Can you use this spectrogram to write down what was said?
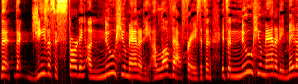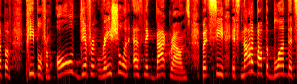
that, that Jesus is starting a new humanity. I love that phrase. It's a, it's a new humanity made up of people from all different racial and ethnic backgrounds. But see, it's not about the blood that's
